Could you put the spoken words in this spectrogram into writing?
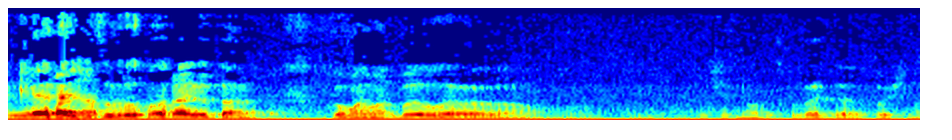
Нет, Какая разница, понятно. был Амура или Тана. По-моему, он был, э, я сейчас не могу сказать, да, точно.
